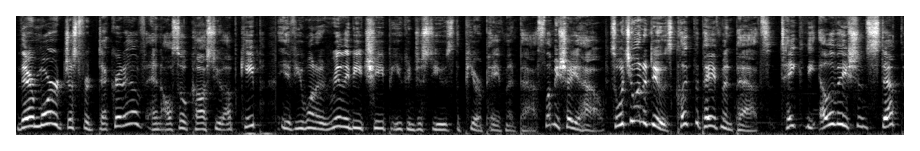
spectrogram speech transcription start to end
they're more just for decorative and also cost you upkeep. If you want to really be cheap, you can just use the pure pavement paths. Let me show you how. So what you want to do is click the pavement paths, take the elevation step,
